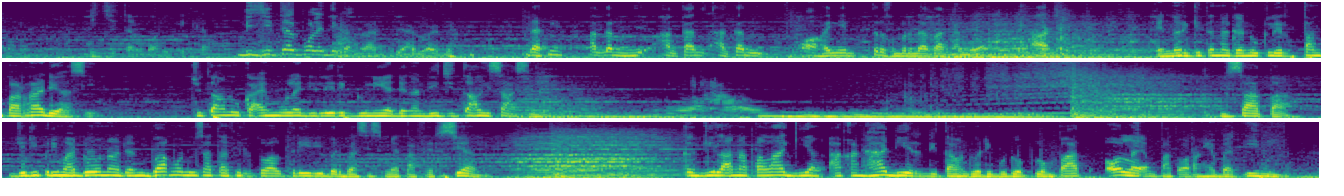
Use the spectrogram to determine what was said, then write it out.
digital political. Digital political. Jago itu. Dan akan akan akan oh ini terus berdatangan ya. Energi tenaga nuklir tanpa radiasi. Jutaan UKM mulai dilirik dunia dengan digitalisasi. Wisata, jadi primadona dan bangun wisata virtual 3D berbasis metaversion. Kegilaan apa lagi yang akan hadir di tahun 2024 oleh empat orang hebat ini?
